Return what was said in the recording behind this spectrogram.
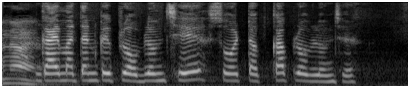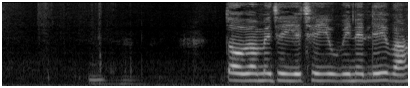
ના. ગાય માતાને કઈ પ્રોબ્લેમ છે? સો ટકા પ્રોબ્લેમ છે. તો હવે અમે જઈએ છીએ યુવીને લેવા.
